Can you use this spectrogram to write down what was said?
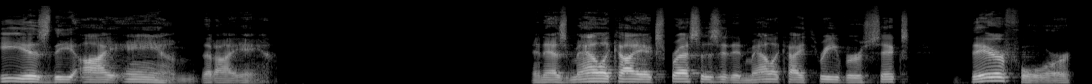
He is the I am that I am. And as Malachi expresses it in Malachi 3, verse 6, therefore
